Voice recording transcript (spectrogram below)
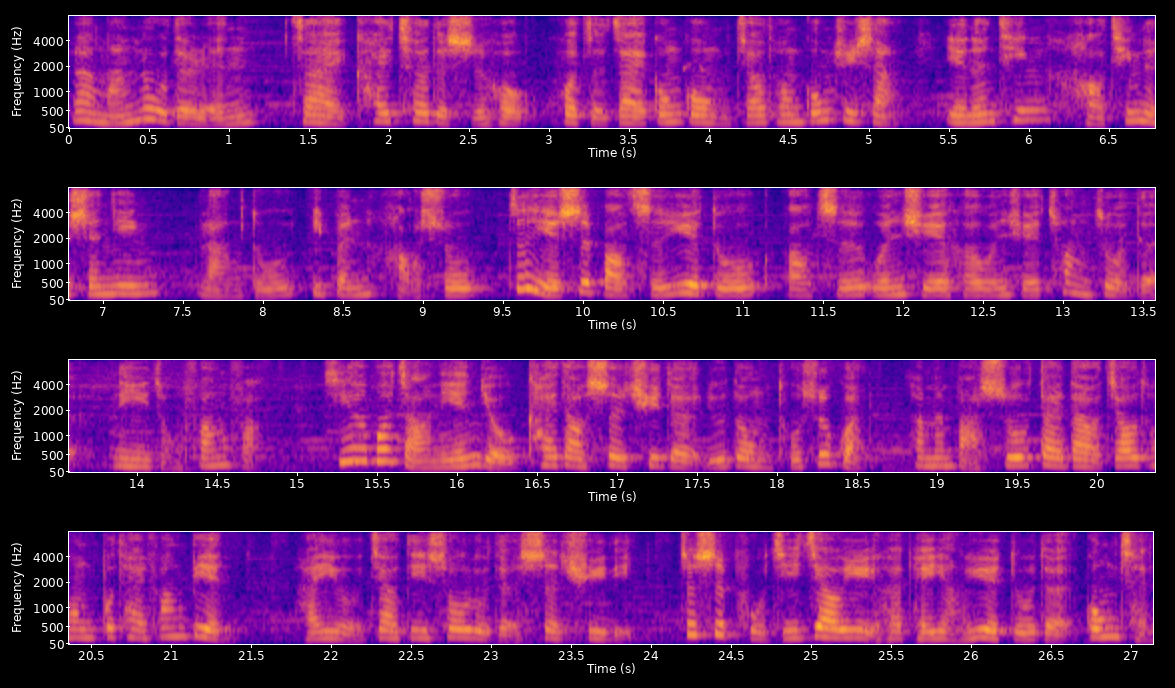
让忙碌的人在开车的时候，或者在公共交通工具上，也能听好听的声音朗读一本好书。这也是保持阅读、保持文学和文学创作的另一种方法。新加坡早年有开到社区的流动图书馆，他们把书带到交通不太方便、还有较低收入的社区里，这是普及教育和培养阅读的工程。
